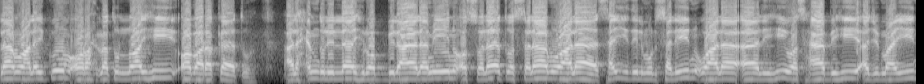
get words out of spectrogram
আসসালামু আলাইকুম ও রহমতুল্লাহি ওবরাকাত আলহামদুলিল্লাহ ওসলাত ওসালাম আলা মুরসালিন ওয়ালা আজমাইন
